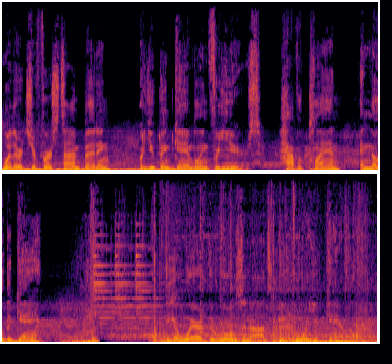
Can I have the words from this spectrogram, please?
Whether it's your first time betting or you've been gambling for years, have a plan and know the game. Be aware of the rules and odds before you gamble.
